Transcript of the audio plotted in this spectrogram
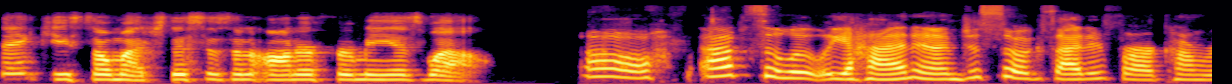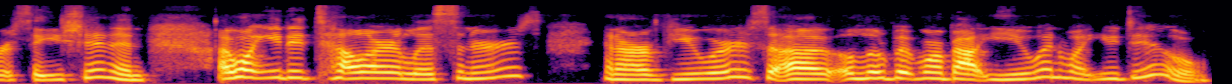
thank you so much. This is an honor for me as well. Oh, absolutely, hun. And I'm just so excited for our conversation. And I want you to tell our listeners and our viewers uh, a little bit more about you and what you do.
